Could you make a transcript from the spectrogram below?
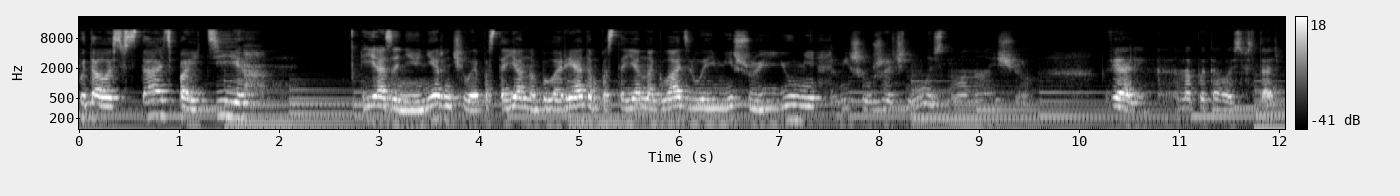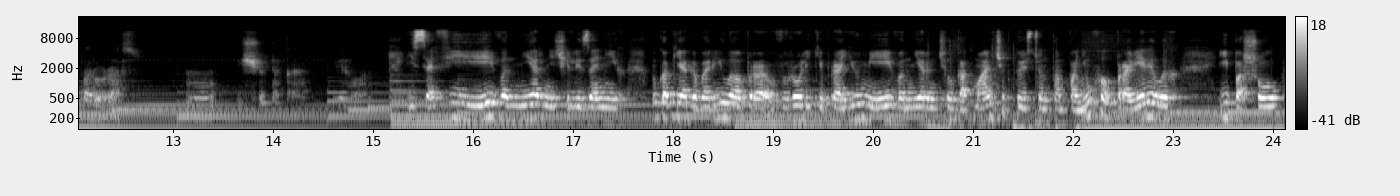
пыталась встать, пойти. Я за нее нервничала, я постоянно была рядом, постоянно гладила и Мишу, и Юми. Миша уже очнулась, но она еще вяленькая. Она пыталась встать пару раз, но еще такая и София, и Эйвен нервничали за них. Ну, как я говорила про, в ролике про Юми, Эйвен нервничал как мальчик, то есть он там понюхал, проверил их и пошел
